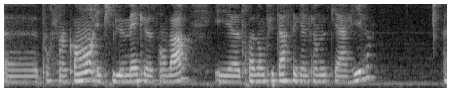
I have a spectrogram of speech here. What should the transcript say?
euh, pour 5 ans et puis le mec euh, s'en va et 3 ans plus tard c'est quelqu'un d'autre qui arrive euh,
